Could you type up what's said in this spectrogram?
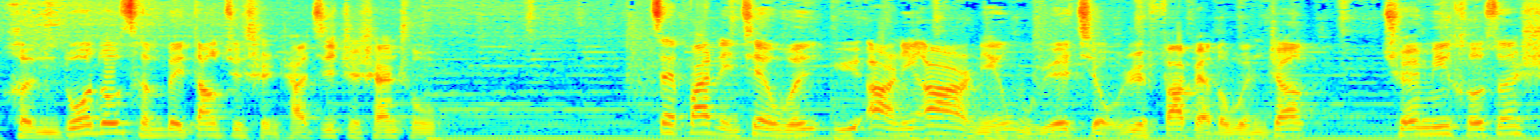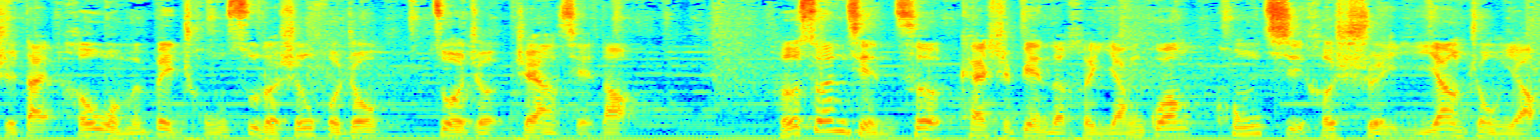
很多都曾被当局审查机制删除。在八点见闻于二零二二年五月九日发表的文章《全民核酸时代和我们被重塑的生活》中，作者这样写道。核酸检测开始变得和阳光、空气和水一样重要。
